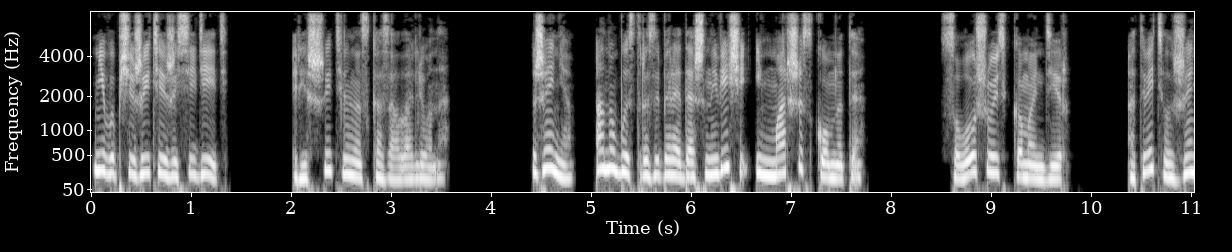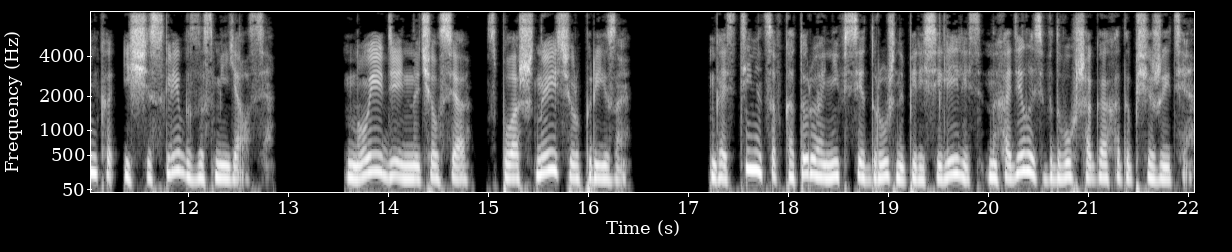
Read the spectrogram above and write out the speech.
Не в общежитии же сидеть. Решительно сказала Алена. Женя, а ну быстро забирай Дашины вещи и марш из комнаты. Слушаюсь, командир. Ответил Женька и счастливо засмеялся. Ну и день начался. Сплошные сюрпризы. Гостиница, в которую они все дружно переселились, находилась в двух шагах от общежития.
